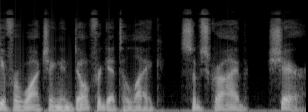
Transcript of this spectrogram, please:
you for watching and don't forget to like, subscribe, share.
